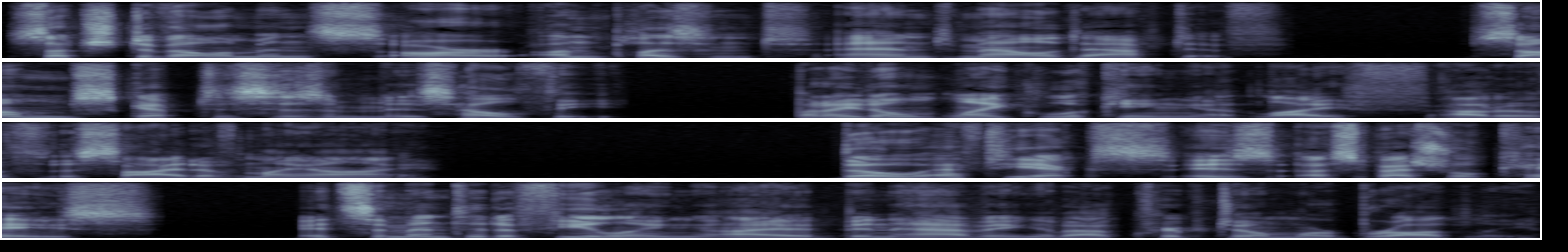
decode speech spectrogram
Such developments are unpleasant and maladaptive. Some skepticism is healthy, but I don't like looking at life out of the side of my eye. Though FTX is a special case, it cemented a feeling I had been having about crypto more broadly.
